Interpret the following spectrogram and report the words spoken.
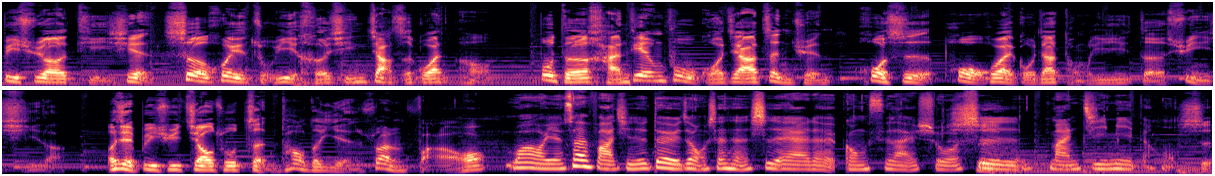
必须要体现社会主义核心价值观哈，不得含颠覆国家政权或是破坏国家统一的讯息了。而且必须交出整套的演算法哦！哇，演算法其实对于这种生成式 AI 的公司来说是蛮机密的哦。是。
